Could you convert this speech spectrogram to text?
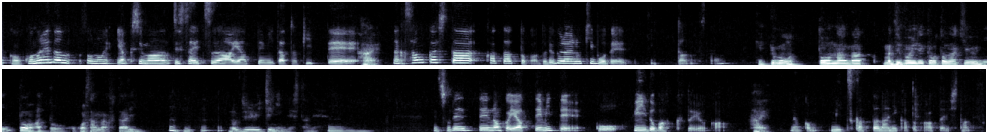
んかこの間その屋久島実際ツアーやってみた時ってはい。なんか参加した方とかどれぐらいの規模で行ったんですか？結局、大人が、まあ、自分入れて大人9人と、あとお子さんが2人うんうんの11人でしたね。それでなんかやってみてこうフィードバックというかはい。なんか見つかった何かとかあったりしたんですか？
